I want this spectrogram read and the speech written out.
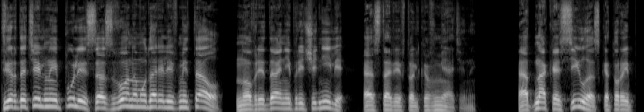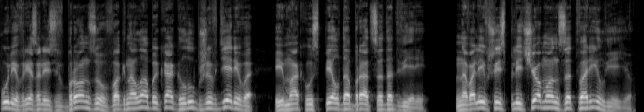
Твердотельные пули со звоном ударили в металл, но вреда не причинили, оставив только вмятины. Однако сила, с которой пули врезались в бронзу, вогнала быка глубже в дерево, и маг успел добраться до двери. Навалившись плечом, он затворил ее.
